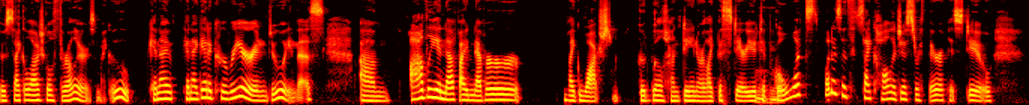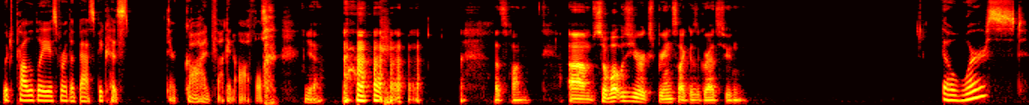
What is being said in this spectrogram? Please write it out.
those psychological thrillers i'm like ooh can i can i get a career in doing this um oddly enough i never like watched Good Will Hunting or like the stereotypical mm-hmm. what's what does a psychologist or therapist do which probably is for the best because they're god fucking awful. yeah. That's funny. Um, so what was your experience like as a grad student? The worst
